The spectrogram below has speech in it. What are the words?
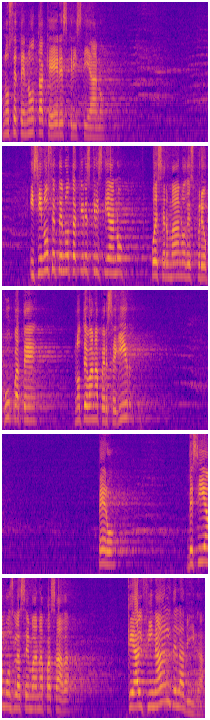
No se te nota que eres cristiano. Y si no se te nota que eres cristiano, pues hermano, despreocúpate, no te van a perseguir. Pero Decíamos la semana pasada que al final de la vida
